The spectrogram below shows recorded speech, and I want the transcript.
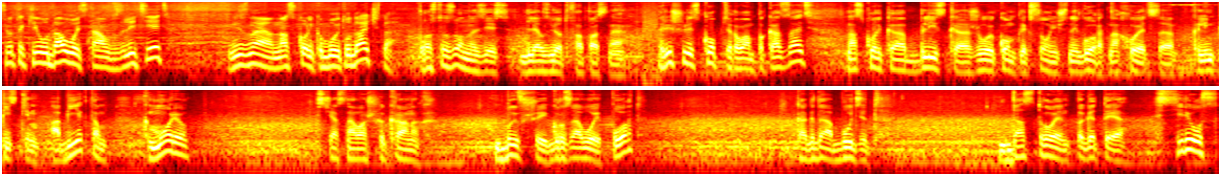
Все-таки удалось нам взлететь. Не знаю, насколько будет удачно. Просто зона здесь для взлетов опасная. Решили с коптера вам показать, насколько близко жилой комплекс «Солнечный город» находится к олимпийским объектам, к морю. Сейчас на ваших экранах бывший грузовой порт. Когда будет достроен ПГТ «Сириус»,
